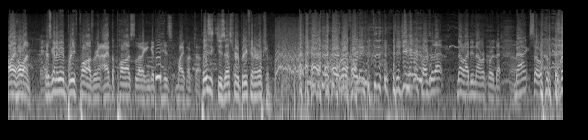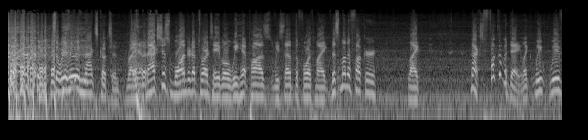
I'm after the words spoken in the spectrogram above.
All right, hold on. There's gonna be a brief pause. We're gonna. I have to pause so that I can get his mic hooked up. Please excuse us for a brief interruption. We're recording. Did you hit record for that? No, I did not record that. Oh. Max. So, so we're here with Max Cookson, right? Yeah, Max just wandered up to our table. We hit pause. We set up the fourth mic. This motherfucker, like, Max, fuck of a day. Like we we've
